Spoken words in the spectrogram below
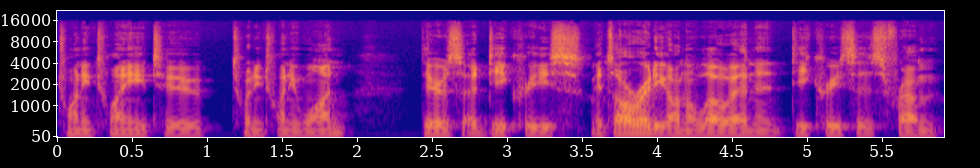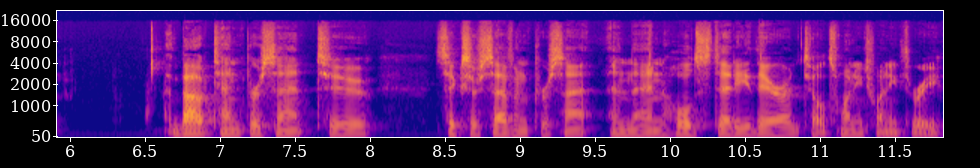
2020 to 2021. There's a decrease. It's already on the low end and it decreases from about 10% to 6 or 7% and then holds steady there until 2023.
